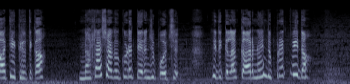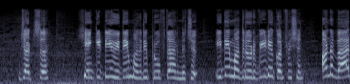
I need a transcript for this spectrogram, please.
பாத்தியா கிருத்திகா நட்டாஷாக கூட தெரிஞ்சு போச்சு. இதுக்கெல்லாம் காரணம் இந்த பிருத்வி தான். ஜட்ஜ் சார் என்கிட்டயும் இதே மாதிரி ப்ரூஃப் தான் இருந்துச்சு. இதே மாதிரி ஒரு வீடியோ கன்ஃபெஷன் ஆனா வேற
